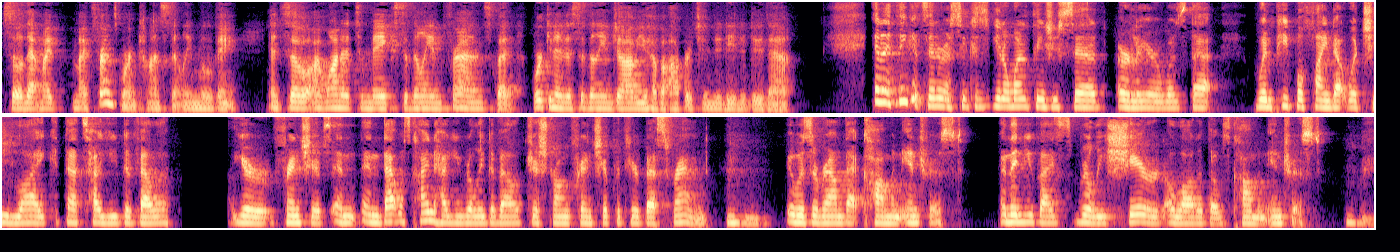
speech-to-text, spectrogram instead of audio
so that my, my friends weren't constantly moving. And so I wanted to make civilian friends, but working in a civilian job, you have an opportunity to do that. And I think it's interesting because, you know, one of the things you said earlier was that when people find out what you like, that's how you develop your friendships. And, and that was kind of how you really developed your strong friendship with your best friend. Mm-hmm. It was around that common interest. And then you guys really shared a lot of those common interests. Mm-hmm.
